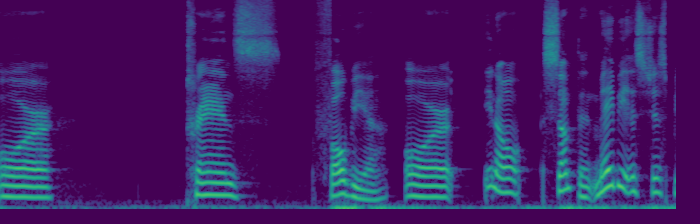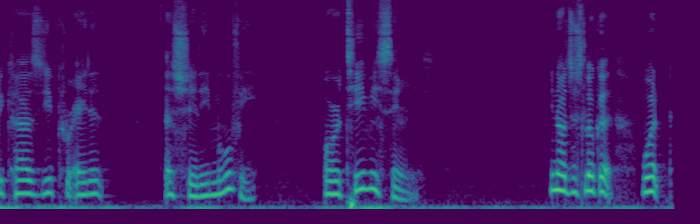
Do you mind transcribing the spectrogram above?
or transphobia or you know something. Maybe it's just because you created a shitty movie or a TV series. You know just look at what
